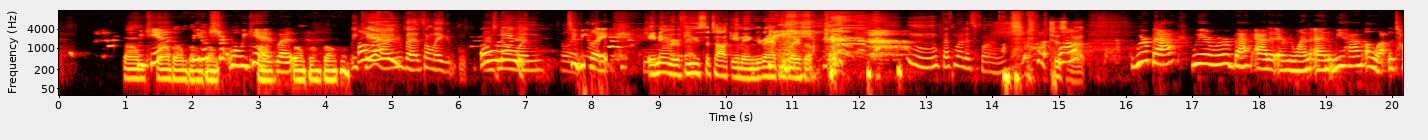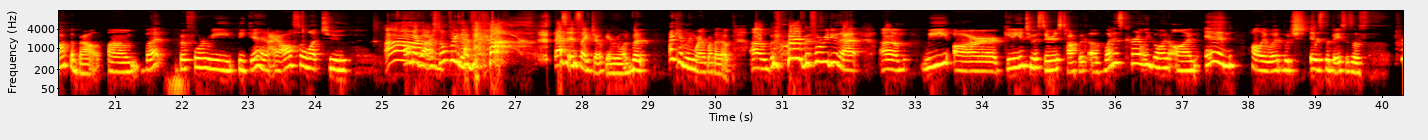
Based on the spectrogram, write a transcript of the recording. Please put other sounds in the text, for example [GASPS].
Bum, we can't bum, bum, be on strike. Well, we can, bum, but bum, bum, bum, bum. We can, right. but it's not like there's All no right. one to, like, to be like, be Aiming, we refuse to talk, Aiming. You're going to have to play yourself. us. [LAUGHS] Hmm, that's not as fun. Tis Well, not. We're back. We're we're back at it, everyone, and we have a lot to talk about. Um, but before we begin, I also want to. Oh my gosh! Don't bring that back up. [LAUGHS] That's an inside joke, everyone. But I can't believe Marlin brought that up. Um, [LAUGHS] before before we do that, um, we are getting into a serious topic of what is currently going on in Hollywood, which is the basis of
